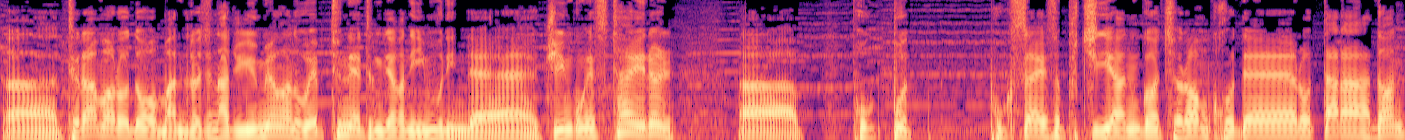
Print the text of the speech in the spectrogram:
아, 드라마로도 만들어진 아주 유명한 웹툰에 등장하는 인물인데 주인공의 스타일을 아, 복붙 복사해서 붙이게 한 것처럼 그대로 따라하던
